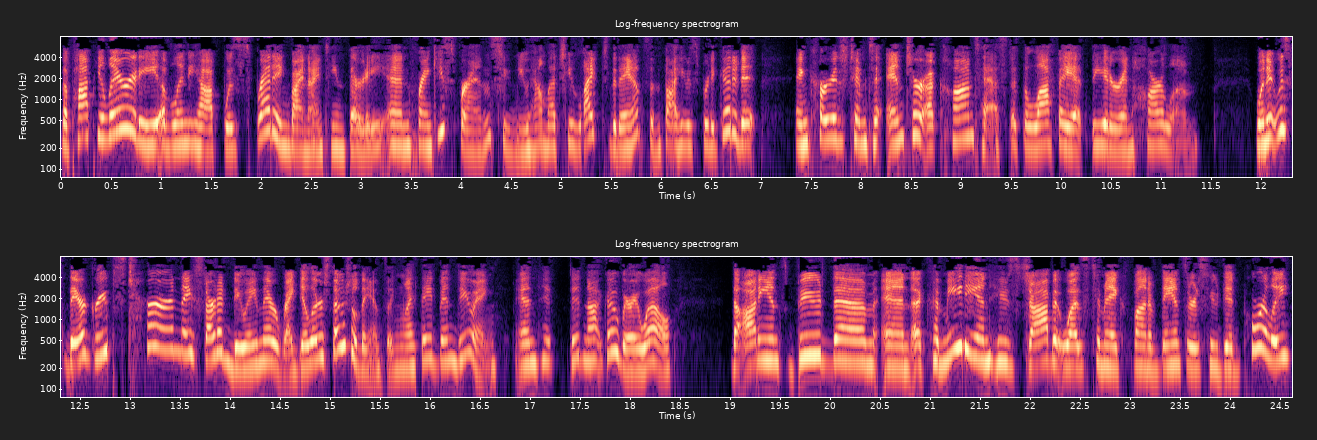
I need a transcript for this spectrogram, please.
The popularity of Lindy Hop was spreading by 1930, and Frankie's friends, who knew how much he liked the dance and thought he was pretty good at it, encouraged him to enter a contest at the Lafayette Theater in Harlem. When it was their group's turn, they started doing their regular social dancing like they'd been doing, and it did not go very well. The audience booed them, and a comedian whose job it was to make fun of dancers who did poorly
